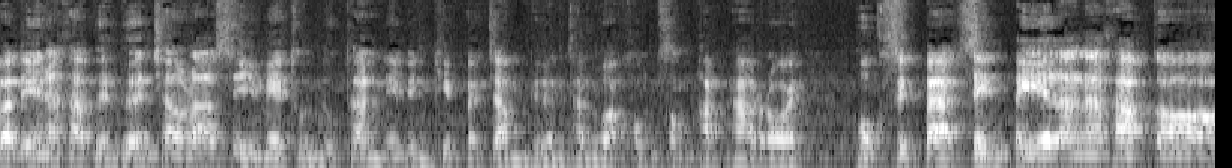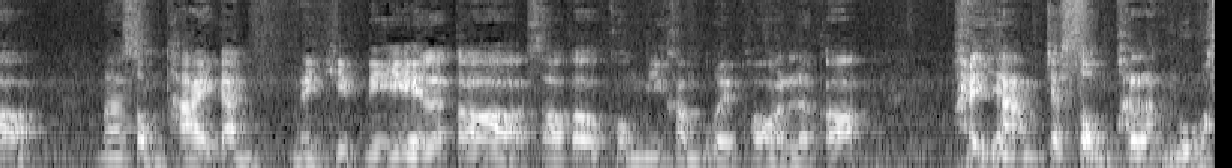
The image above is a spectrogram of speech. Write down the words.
วัสดีนะครับเพื่อนๆ ชาวราศีเมถุนทุกท่านนี้เป็นคลิปประจำเดือนธันวาคม 2568 สิ้นปีแล้วนะครับ ก็มาส่งท้ายกันในคลิปนี้แล้วก็ซอก็คงมีคำอวยพร แล้วก็พยายามจะส่งพลังบวก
